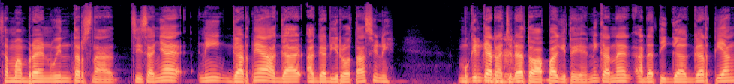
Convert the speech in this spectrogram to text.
sama Brian Winters. Nah, sisanya ini guardnya agak agak dirotasi nih. Mungkin karena Mhm. cedera atau apa gitu ya. Ini karena ada tiga guard yang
